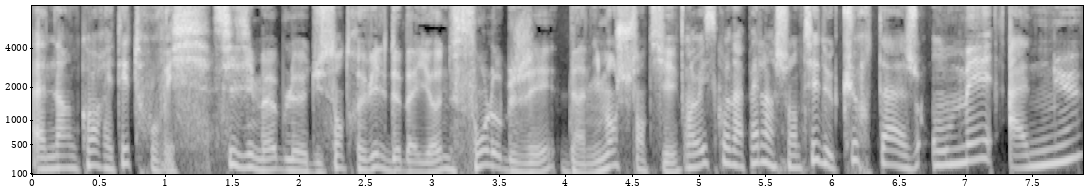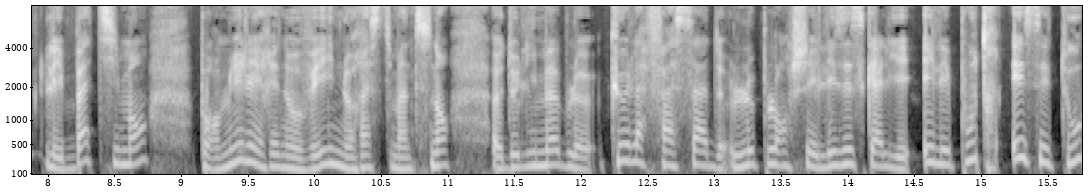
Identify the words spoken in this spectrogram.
n'a encore été trouvé. Six immeubles du centre-ville de Bayonne font l'objet d'un immense chantier. Oui, ce qu'on appelle un chantier de curtage. On met à nu les bâtiments pour mieux les rénover. Il ne reste maintenant euh, de l'immeuble que la façade, le plancher, les escaliers et les poutres et c'est tout.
